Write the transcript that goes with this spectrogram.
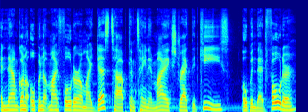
And now I'm gonna open up my folder on my desktop containing my extracted keys, open that folder,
